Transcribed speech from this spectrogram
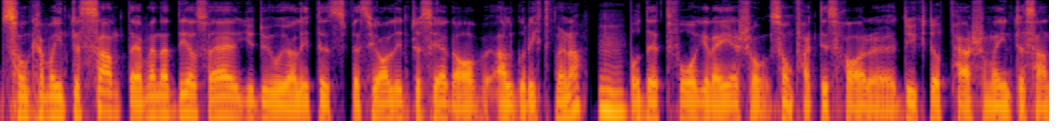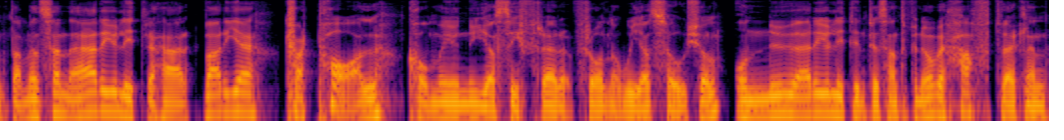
Som kan vara intressanta. Jag menar, dels så är ju du och jag lite specialintresserade av algoritmerna. Mm. Och det är två grejer som, som faktiskt har eh, dykt upp här som är intressanta. Men sen är det ju lite det här, varje kvartal kommer ju nya siffror från We Are Social. Och nu är det ju lite intressant för nu har vi haft verkligen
